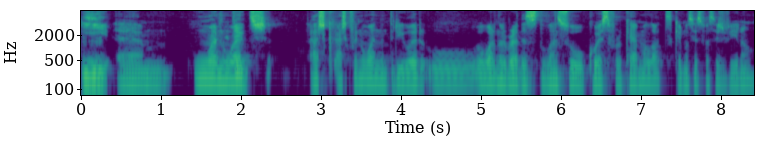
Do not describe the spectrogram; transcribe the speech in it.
E um, um ano sentido. antes, acho que, acho que foi no ano anterior, o, a Warner Brothers lançou o Quest for Camelot, que eu não sei se vocês viram.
